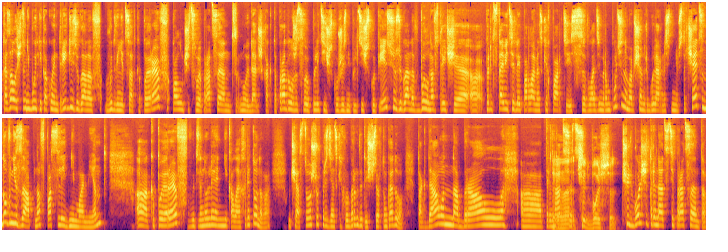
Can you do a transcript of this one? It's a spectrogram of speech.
Казалось, что не будет никакой интриги. Зюганов выдвинется от КПРФ, получит свой процент, ну и дальше как-то продолжит свою политическую жизнь и политическую пенсию. Зюганов был на встрече а, представителей парламентских партий с Владимиром Путиным. Вообще он регулярно с ними встречается. Но внезапно, в последний момент, а, КПРФ выдвинули Николая Харитонова, участвовавшего в президентских выборах в 2004 году. Тогда он набрал 13... А, 13 чуть больше. Чуть больше 13%.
